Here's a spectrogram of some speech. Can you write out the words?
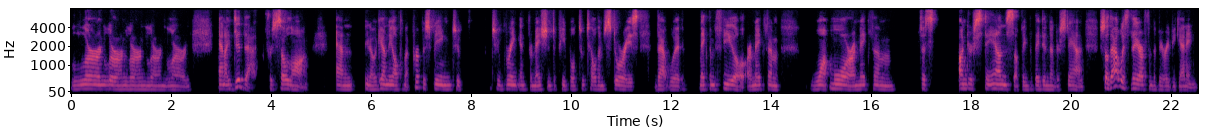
learn learn learn learn learn. And i did that for so long. And you know again the ultimate purpose being to to bring information to people to tell them stories that would make them feel or make them want more or make them just understand something that they didn't understand. So that was there from the very beginning.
